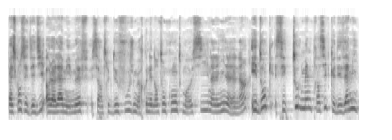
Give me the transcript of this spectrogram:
parce qu'on s'était dit oh là là mais meuf c'est un truc de fou, je me reconnais dans ton compte moi aussi nanani nanana. Et donc c'est tout le même principe que des amis.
